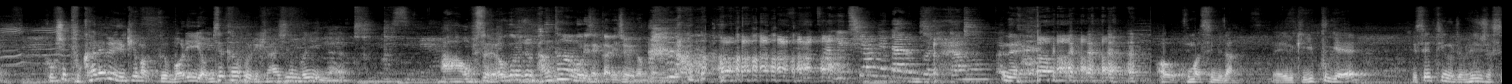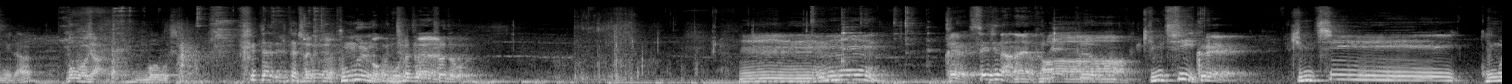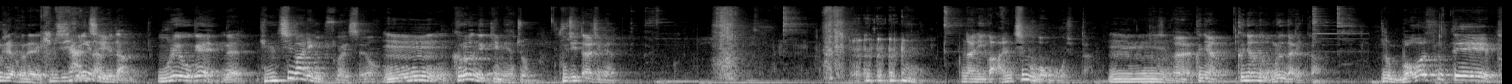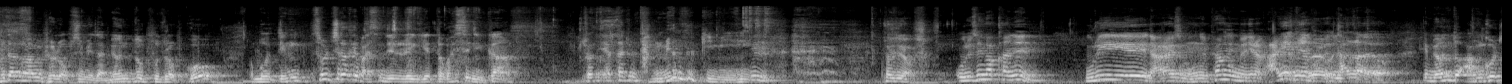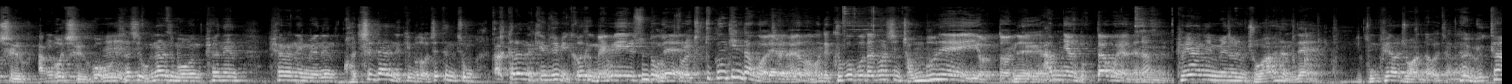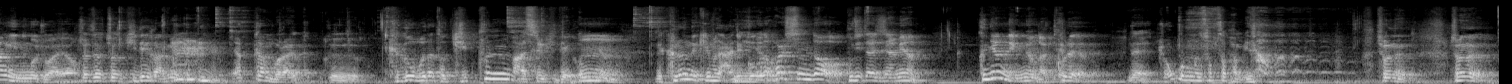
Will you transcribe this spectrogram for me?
혹시 북한에도 이렇게 막 그 머리 염색하고 이렇게 하시는 분이 있나요? 아, 없어요? 이거는 좀 방탕한 머리 색깔이죠, 이런 거. 자기 취향에 따른 거니까 뭐. 네. 어, 고맙습니다. 네, 이렇게 이쁘게 세팅을 좀 해주셨습니다. 먹어보자. 먹어보겠습니다. 일단, 일단 저. 저 국물 먹어보고. 저도, 네. 저도. 음. 음. 그래, 세진 않아요. 근데 아. 그 김치. 그래. 김치 국물이라고 해야 되나? 김치 향이 그렇지. 납니다. 우레옥에 네. 김치말이 국수가 있어요. 음. 그런 느낌이야, 좀. 굳이 따지면. 난 이거 안 친구 먹어보고 싶다. 음. 네, 그냥, 그냥도 먹는다니까. 먹었을 때 부담감이 별로 없습니다. 면도 부드럽고, 뭐, 냉- 솔직하게 말씀드리겠다고 했으니까, 저는 약간 좀 당면 느낌이. 저도요. 우리 생각하는 우리의 나라에서 먹는 평양냉면이랑 아예 그냥 네, 달라요. 면도 안 거칠, 안 거칠고, 음. 사실 우리나라에서 먹는 편은, 평양냉면은 거칠다는 느낌보다 어쨌든 좀 까끌한 느낌이 좀 그 있거든요. 메밀 순도 네. 네. 툭툭 끊긴다고 네, 하잖아요. 네. 근데 그거보다 훨씬 전분의 이 어떤 네. 그 함량 높다고 해야 되나? 음, 평양냉면을 좀 좋아하는데, 동평을 좋아한다고 했잖아요. 육향이 있는 걸 좋아해요. 그래서 저 기대감이 약간 뭐랄까, 그, 그거보다 더 깊은 맛을 기대거든요. 음. 근데 그런 느낌은 아니에요. 그거보다 훨씬 더 굳이 따지자면 그냥 냉면 같아요. 그래요. 네, 조금은 섭섭합니다. 저는, 저는,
